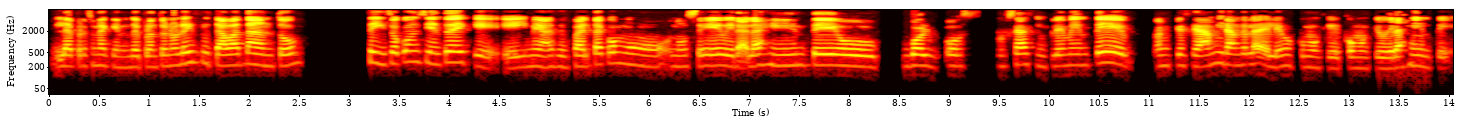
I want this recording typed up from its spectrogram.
la persona que de pronto no lo disfrutaba tanto, se hizo consciente de que hey, me hace falta como, no sé, ver a la gente o, o, o sea, simplemente, aunque sea mirándola de lejos, como que, como que ver a gente,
